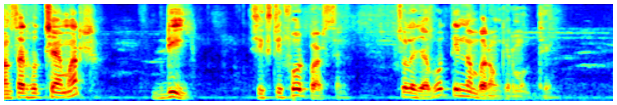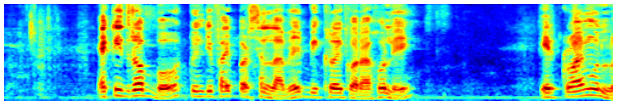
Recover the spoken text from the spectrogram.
আনসার হচ্ছে আমার ডি সিক্সটি ফোর পার্সেন্ট চলে যাব তিন নম্বর অঙ্কের মধ্যে। একটি দ্রব্য টোয়েন্টি ফাইভ পার্সেন্ট লাভে বিক্রয় করা হলে এর ক্রয় মূল্য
